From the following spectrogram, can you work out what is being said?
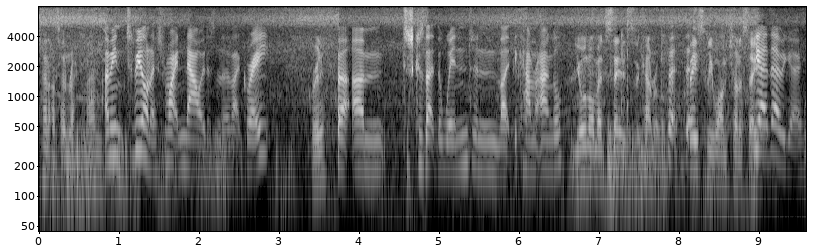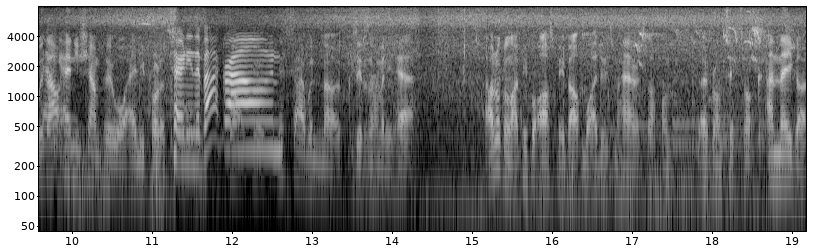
10 out of 10 recommend. I mean, to be honest, right now it doesn't look that great, Really? but um, just because like the wind and like the camera angle. You're not meant to say this as a camera. But the- basically what I'm trying to say Yeah, there we go, there we Without go. any shampoo or any product. Tony in the background. This guy wouldn't know, because he doesn't have any hair. I'm not gonna lie, people ask me about what I do to my hair and stuff on over on TikTok, and they go,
